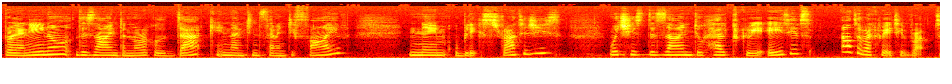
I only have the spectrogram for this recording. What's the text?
Brian Eno designed an oracle deck in 1975 named Oblique Strategies, which is designed to help creatives out of a creative rut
